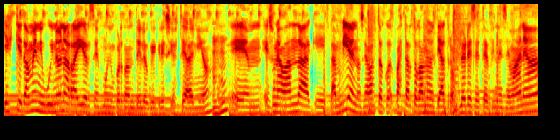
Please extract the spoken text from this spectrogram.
Que es que también Winona Riders es muy importante lo que creció este año. Eh, es una banda que también, o sea, va a, toco- va a estar tocando en el Teatro Flores este fin de semana.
